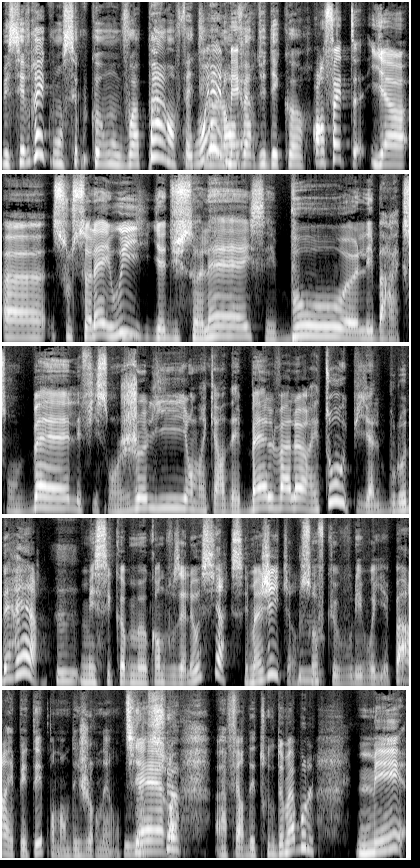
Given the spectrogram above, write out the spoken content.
Mais c'est vrai qu'on ne voit pas, en fait, l'envers du décor. En fait, il y a euh, sous le soleil, oui, il y a du soleil, c'est beau, euh, les baraques sont belles, les filles sont jolies, on incarne des belles valeurs et tout. Et puis, il y a le boulot derrière. Mm. Mais c'est comme euh, quand vous allez au cirque, c'est magique. Hein, mm. Sauf que vous ne les voyez pas répéter pendant des journées entières à faire des trucs de ma boule. Mais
